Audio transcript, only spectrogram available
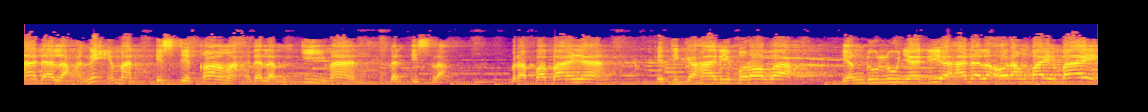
adalah nikmat istiqamah dalam iman dan Islam. Berapa banyak ketika hari berubah yang dulunya dia adalah orang baik-baik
